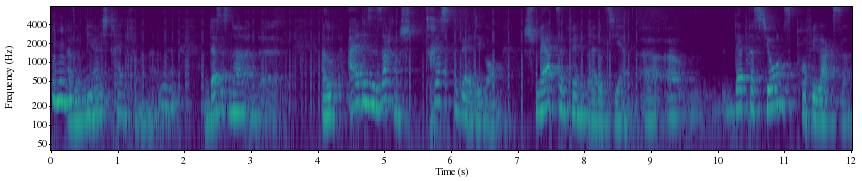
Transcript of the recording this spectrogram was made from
Mhm. Also nicht, nicht trennt voneinander. Mhm. Und das ist eine, eine also all diese Sachen, Stressbewältigung, Schmerzempfinden reduzieren, äh, äh, Depressionsprophylaxe,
